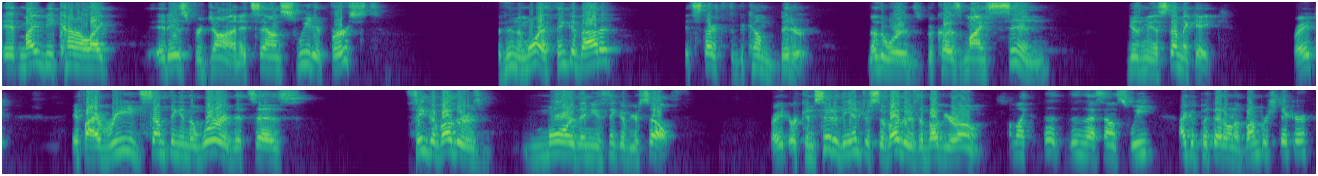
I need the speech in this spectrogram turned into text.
it might be kind of like it is for John. It sounds sweet at first, but then the more I think about it, it starts to become bitter. In other words, because my sin gives me a stomach ache, right? If I read something in the Word that says, think of others more than you think of yourself, right? Or consider the interests of others above your own. I'm like, doesn't that sound sweet? I could put that on a bumper sticker.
